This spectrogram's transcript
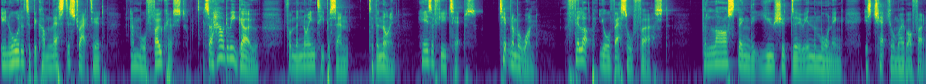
in order to become less distracted and more focused. So, how do we go from the 90% to the 9? Here's a few tips. Tip number one fill up your vessel first. The last thing that you should do in the morning is check your mobile phone.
